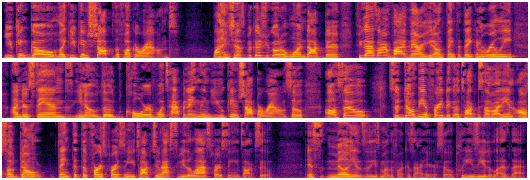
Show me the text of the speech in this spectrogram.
You can go, like, you can shop the fuck around. Like, just because you go to one doctor, if you guys aren't vibing or you don't think that they can really understand, you know, the core of what's happening, then you can shop around. So also, so don't be afraid to go talk to somebody and also don't think that the first person you talk to has to be the last person you talk to. It's millions of these motherfuckers out here. So please utilize that.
